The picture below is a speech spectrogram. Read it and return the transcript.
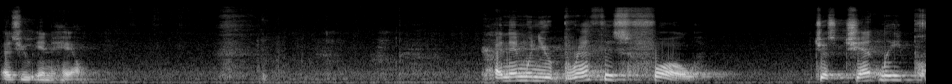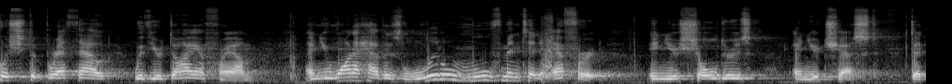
as you inhale. And then when your breath is full, just gently push the breath out with your diaphragm, and you want to have as little movement and effort in your shoulders and your chest. That,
